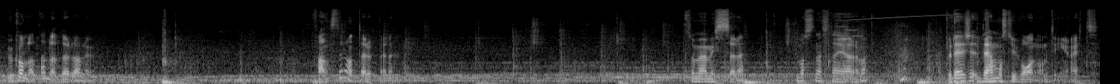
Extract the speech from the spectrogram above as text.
Har vi kollat alla dörrar nu? Fanns det något där uppe eller? Som jag missade. Det måste nästan göra va? För det här, det här måste ju vara någonting right?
